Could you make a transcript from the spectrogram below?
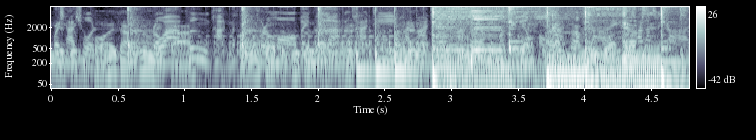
องประชาชนขอให้ทางผู้เพอำนราะวยว่าการเพิ่งผ่านมขอติมาครมขอบไปคุณเมื่อนะนะคะที่ผ่านมาเนี่ยค่ะในเรื่องของการปรับใช้ข้าราชการในกระทร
